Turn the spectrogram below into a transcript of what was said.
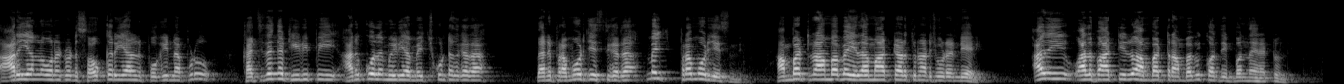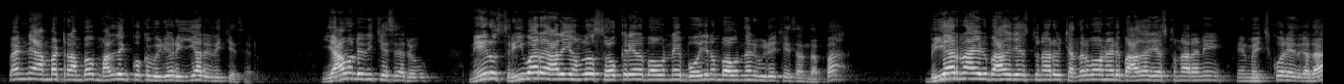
ఆలయంలో ఉన్నటువంటి సౌకర్యాలను పొగిడినప్పుడు ఖచ్చితంగా టీడీపీ అనుకూల మీడియా మెచ్చుకుంటుంది కదా. దాన్ని ప్రమోట్ చేసింది కదా. మెచ్ ప్రమోట్ చేసింది. అంబటి రాంబాబాయ్ ఇలా మాట్లాడుతున్నాడు చూడండి అని. అది వాళ్ళ పార్టీలో అంబటి రాంబాబు కొంత ఇబ్బంది అయినట్టుంది. వెంటనే అంబటి రాంబాబు మళ్ళీ ఇంకొక వీడియో ఇయ్యా రిలీజ్ చేశారు. యావన్ రిలీజ్ చేశారు? నేను శ్రీవారి ఆలయంలో సౌకర్యాలు బాగున్నాయి భోజనం బాగుందని వీడియో చేశాను తప్ప బీఆర్ నాయుడు బాగా చేస్తున్నారు చంద్రబాబు నాయుడు బాగా చేస్తున్నారని నేను మెచ్చుకోలేదు కదా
